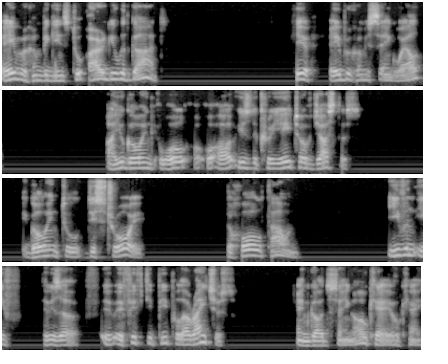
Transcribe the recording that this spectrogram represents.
Abraham begins to argue with God. Here, Abraham is saying, Well, are you going, or, or is the creator of justice going to destroy the whole town, even if there is a, a 50 people are righteous, and God saying, okay, okay,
